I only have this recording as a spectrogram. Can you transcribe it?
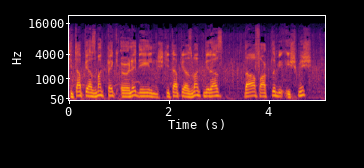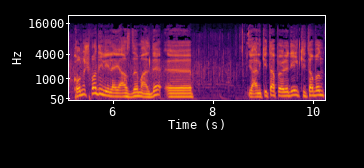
kitap yazmak pek öyle değilmiş. Kitap yazmak biraz daha farklı bir işmiş. Konuşma diliyle yazdığım halde e, yani kitap öyle değil kitabın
